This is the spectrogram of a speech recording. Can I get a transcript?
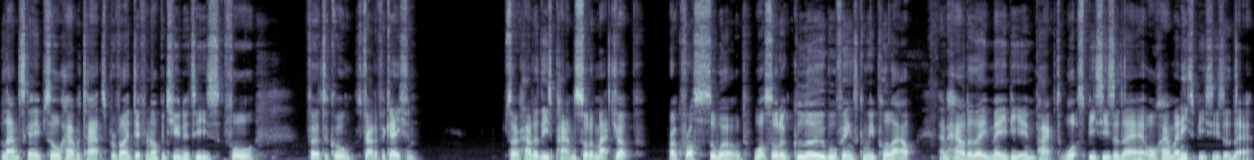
landscapes or habitats provide different opportunities for vertical stratification. So how do these patterns sort of match up across the world? What sort of global things can we pull out? And how do they maybe impact what species are there or how many species are there?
